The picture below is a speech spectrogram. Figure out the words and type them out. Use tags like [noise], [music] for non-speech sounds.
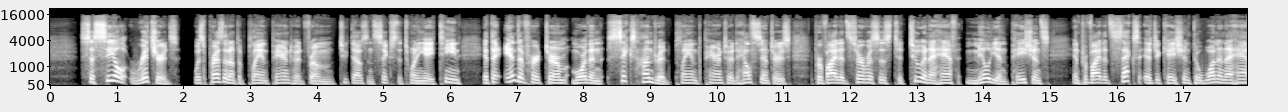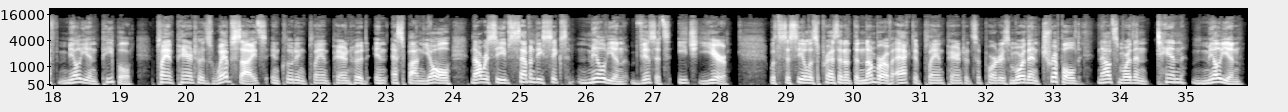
Cecile Richards was president of Planned Parenthood from 2006 to 2018. At the end of her term, more than 600 Planned Parenthood health centers provided services to two and a half million patients and provided sex education to one and a half million people. Planned Parenthood's websites, including Planned Parenthood in Espanol, now receive 76 million visits each year. With Cecile as president, the number of active Planned Parenthood supporters more than tripled. Now it's more than 10 million.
